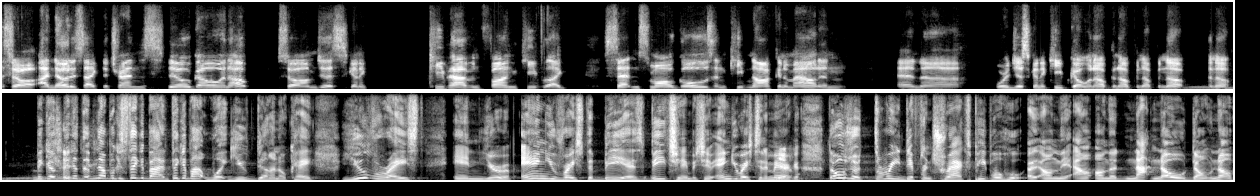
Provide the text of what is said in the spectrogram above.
so I noticed, like, the trend's still going up. So I'm just to keep having fun, keep, like, setting small goals and keep knocking them out. And, and, uh, we're just going to keep going up and up and up and up and up. Because, because no, because think about it. Think about what you've done. Okay, you've raced in Europe, and you've raced the BSB Championship, and you raced in America. Those are three different tracks. People who uh, on the on the not know don't know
